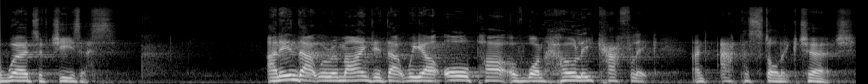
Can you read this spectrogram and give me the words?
the words of Jesus. And in that, we're reminded that we are all part of one holy Catholic and apostolic church.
